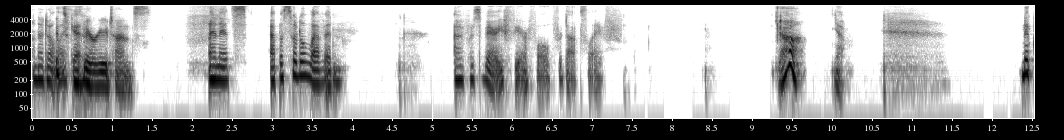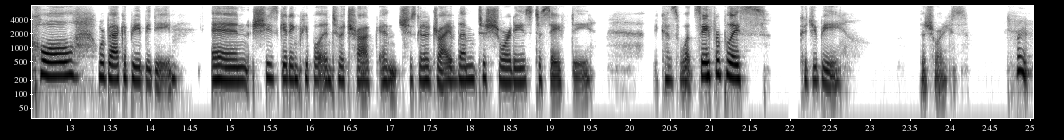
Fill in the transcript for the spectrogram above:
And I don't It's like it. It's very tense. and it's episode 11. I was very fearful for Doc's life. Yeah. Yeah. Nicole, we're back at BBD and she's getting people into a truck and she's going to drive them to Shorty's to safety because what safer place could you be the Shorty's? Right.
